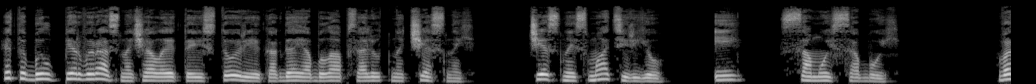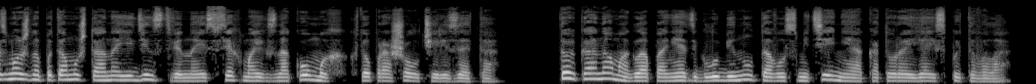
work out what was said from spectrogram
Это был первый раз начала этой истории, когда я была абсолютно честной. Честной с матерью и с самой собой. Возможно, потому что она единственная из всех моих знакомых, кто прошел через это. Только она могла понять глубину того смятения, которое я испытывала.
